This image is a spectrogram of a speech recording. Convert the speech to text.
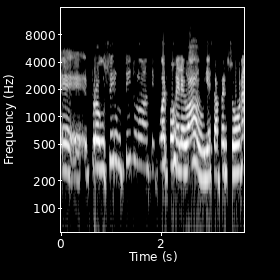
eh, producir un título de anticuerpos elevado y esa persona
